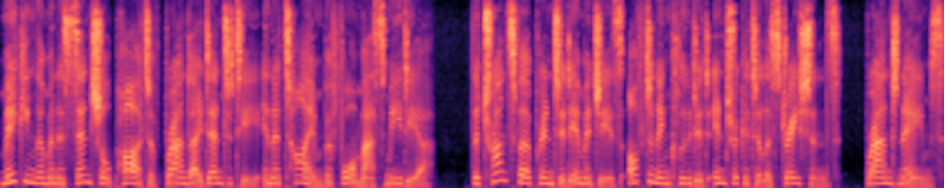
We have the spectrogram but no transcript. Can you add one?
making them an essential part of brand identity in a time before mass media. The transfer printed images often included intricate illustrations, brand names,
